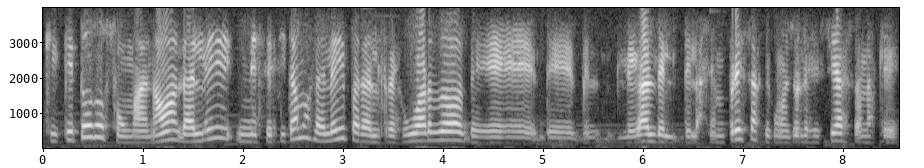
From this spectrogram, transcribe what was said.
que, que todo suma, ¿no? La ley, necesitamos la ley para el resguardo de, de- del- legal del- de, las empresas, que como yo les decía, son las que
